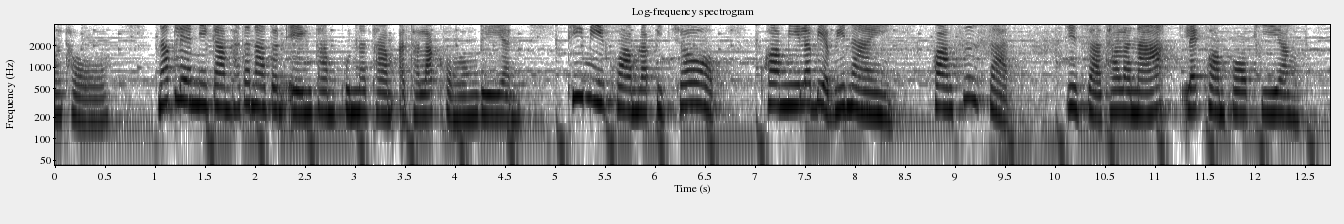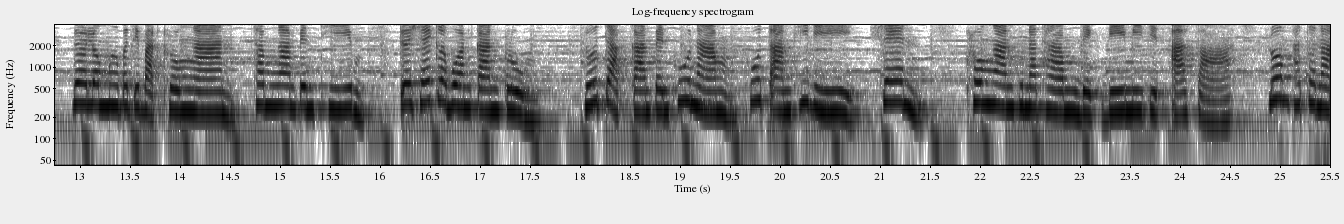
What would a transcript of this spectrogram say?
พทนักเรียนมีการพัฒนาตนเองทำคุณธรรมอัธลักษณ์ของโรงเรียน ที่มีความรับผิดชอบ ความมีระเบียบวินัย ความซื่อสัตย์จิตสาธารณะ และความพอเพียง โดยลงมือปฏิบัติโครงงานทำงานเป็นทีม โดยใช้กระบวนการกลุ่ม รู้จักการเป็นผู้นำผู้ตามที่ดี เช่น โครงงานคุณธรรมเด็กดีมีจิตอาสา ร่วมพัฒนา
